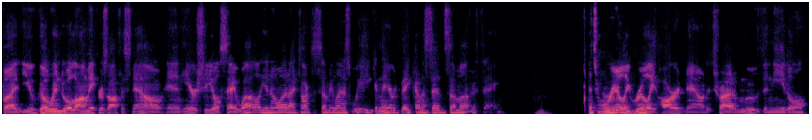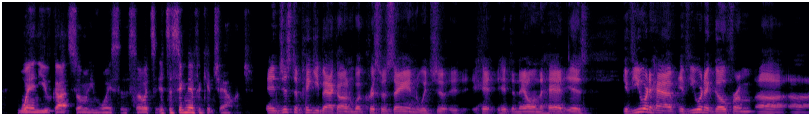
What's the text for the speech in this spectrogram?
but you go into a lawmaker's office now and he or she will say well you know what? I talked to somebody last week and they were, they kind of said some other thing. Mm-hmm. It's really really hard now to try to move the needle when you've got so many voices so it's it's a significant challenge and just to piggyback on what Chris was saying, which uh, hit hit the nail on the head, is if you were to have if you were to go from uh, uh,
